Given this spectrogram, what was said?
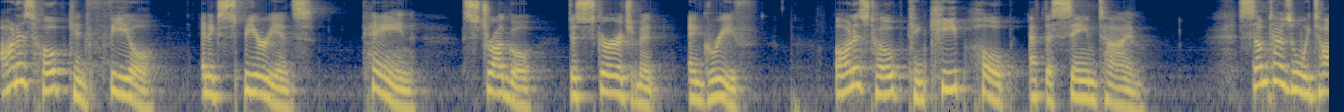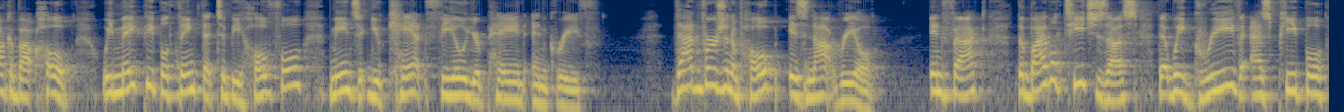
Honest hope can feel and experience pain, struggle, discouragement, and grief. Honest hope can keep hope at the same time. Sometimes when we talk about hope, we make people think that to be hopeful means that you can't feel your pain and grief. That version of hope is not real. In fact, the Bible teaches us that we grieve as people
